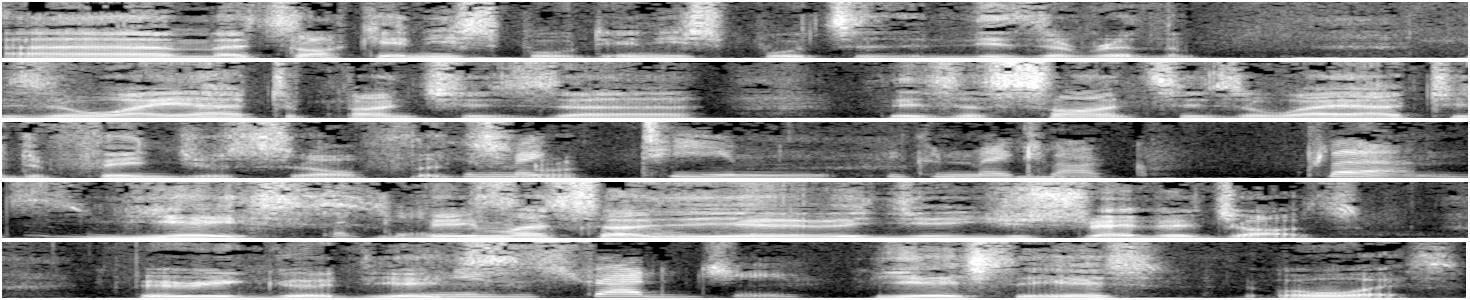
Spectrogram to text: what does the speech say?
Um, it's like any sport. Any sport, there's a rhythm. There's a way how to punch. There's uh, there's a science. There's a way how to defend yourself. You It's can make not, team. You can make like plans. yes, very much so. You, you, you strategize. Very good. You Yes, a strategy. yes, yes. Always.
